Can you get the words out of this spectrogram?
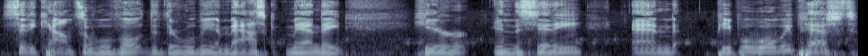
city council will vote that there will be a mask mandate here in the city, and people will be pissed.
